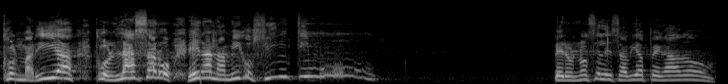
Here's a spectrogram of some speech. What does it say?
con María, con Lázaro. Eran amigos íntimos pero no se les había pegado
